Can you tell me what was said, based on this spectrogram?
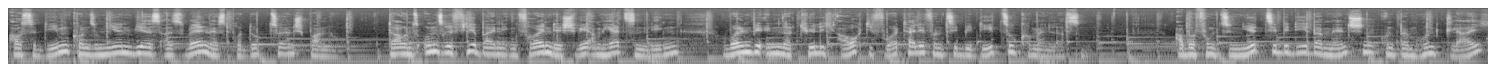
Außerdem konsumieren wir es als Wellnessprodukt zur Entspannung da uns unsere vierbeinigen Freunde schwer am Herzen liegen, wollen wir ihnen natürlich auch die Vorteile von CBD zukommen lassen. Aber funktioniert CBD beim Menschen und beim Hund gleich?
